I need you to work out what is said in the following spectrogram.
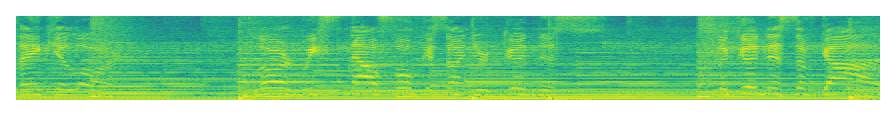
Thank you, Lord. Lord, we now focus on your goodness, the goodness of God.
